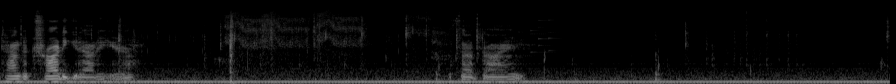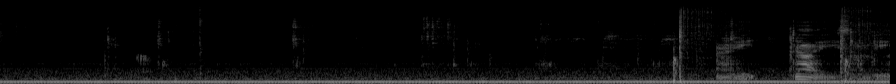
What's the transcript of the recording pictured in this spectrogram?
Time to try to get out of here. Without dying. Alright, die, zombie.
